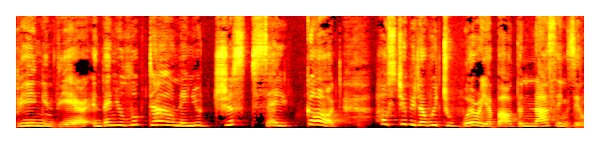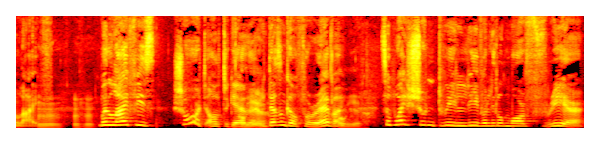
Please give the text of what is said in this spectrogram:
Being in the air, and then you look down and you just say, God, how stupid are we to worry about the nothings in life? When life is short altogether, Mm, Oh, yeah. it doesn't go forever. Oh, yeah. So why shouldn't we live a little more freer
